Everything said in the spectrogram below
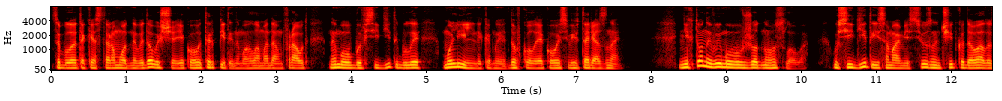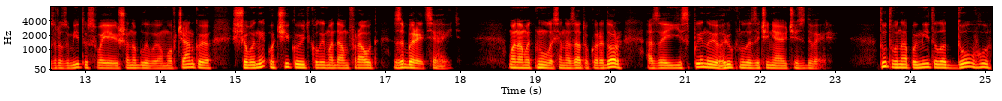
Це було таке старомодне видовище, якого терпіти не могла мадам Фраут, немов би всі діти були молільниками довкола якогось вівтаря знань. Ніхто не вимовив жодного слова. Усі діти і сама міс Сюзан чітко давали зрозуміти своєю шанобливою мовчанкою, що вони очікують, коли мадам Фраут забереться геть. Вона метнулася назад у коридор, а за її спиною грюкнули, зачиняючись двері. Тут вона помітила довгу,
